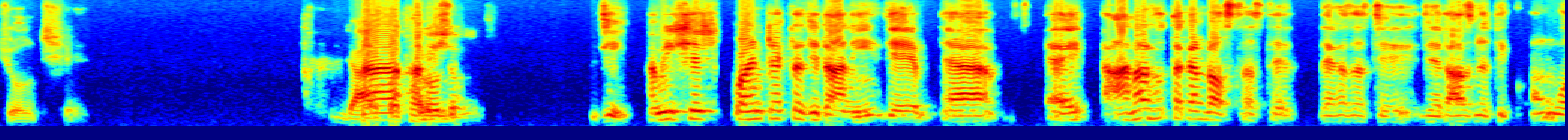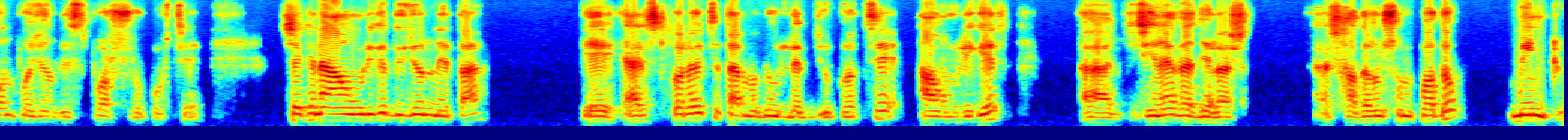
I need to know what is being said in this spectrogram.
চলছে। যার ওজন জি আমি শেষ পয়েন্ট একটা যেটা আনি যে আহ, আনার হত্যাকাণ্ড আস্তে আস্তে দেখা যাচ্ছে যে রাজনৈতিক অঙ্গন পর্যন্ত স্পর্শ করছে। সেখানে আওয়ামী লীগের দুজন নেতা অ্যারেস্ট করা হয়েছে তার মধ্যে উল্লেখযোগ্য হচ্ছে আওয়ামী লীগের আহ, ঝিনাইদহ জেলার সাধারণ সম্পাদক মিন্টু।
